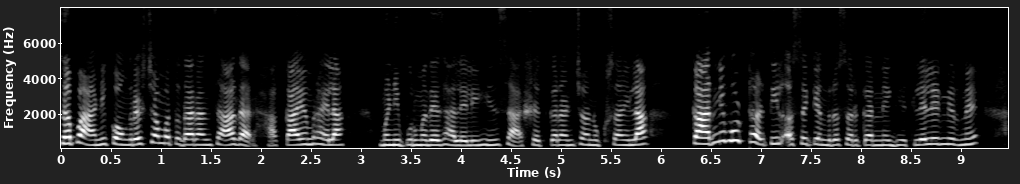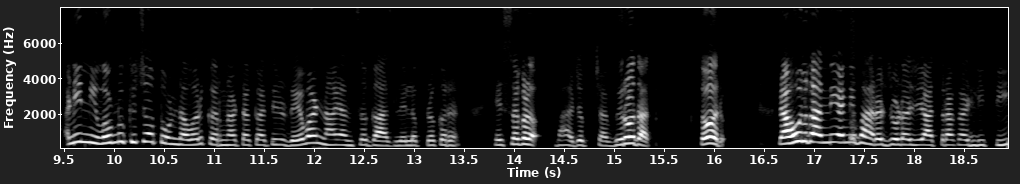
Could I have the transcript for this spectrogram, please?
सपा आणि काँग्रेसच्या मतदारांचा आधार हा कायम राहिला. मणिपूरमध्ये झालेली हिंसा शेतकऱ्यांच्या नुकसानीला कारणीभूत ठरतील असे केंद्र सरकारने घेतलेले निर्णय आणि निवडणुकीच्या तोंडावर कर्नाटकातील रेवण्णा यांचं गाजलेलं प्रकरण हे सगळं भाजपच्या विरोधात. तर राहुल गांधी यांनी भारत जोडा जी यात्रा काढली ती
